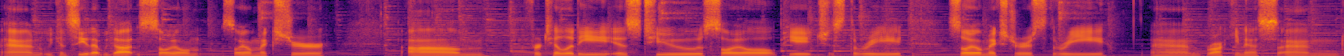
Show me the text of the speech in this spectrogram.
And we can see that we got soil, soil mixture. Um, fertility is 2, soil pH is 3, soil mixture is 3, and rockiness and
